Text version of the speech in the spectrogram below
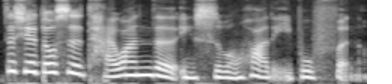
这些都是台湾的饮食文化的一部分哦。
